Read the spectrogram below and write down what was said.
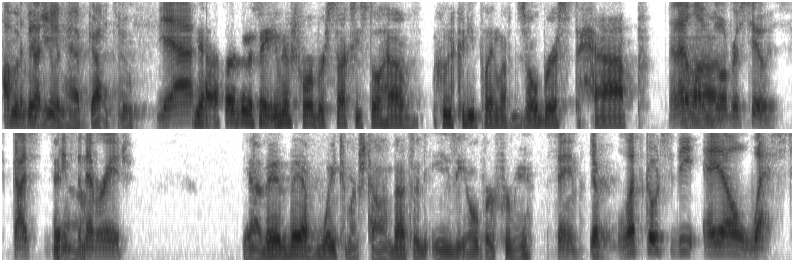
I'm a Especially- big Ian Happ guy too. Yeah, Yeah, that's what I was gonna say. Even if Schwarber sucks, you still have who could he play in left? Zobrist, Happ. and I love Uh, Zobrist too. This guy seems to never age. Yeah, they they have way too much talent. That's an easy over for me. Same. Yep. Let's go to the AL West.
